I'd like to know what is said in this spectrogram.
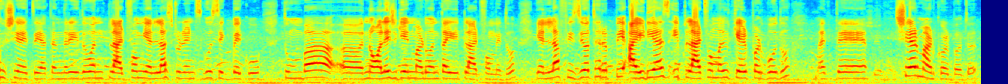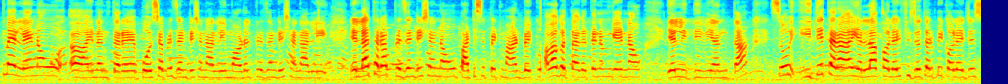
ಖುಷಿ ಆಯಿತು. ಯಾಕಂದರೆ ಇದು ಒಂದು ಪ್ಲ್ಯಾಟ್ಫಾರ್ಮ್ ಎಲ್ಲ ಸ್ಟೂಡೆಂಟ್ಸ್ಗೂ ಸಿಗಬೇಕು. ತುಂಬ ನಾಲೆಜ್ ಗೇನ್ ಮಾಡುವಂಥ ಈ ಪ್ಲ್ಯಾಟ್ಫಾರ್ಮ್ ಇದು. ಎಲ್ಲ ಫಿಸಿಯೋಥೆರಪಿ ಐಡಿಯಾಸ್ ಈ ಪ್ಲ್ಯಾಟ್ಫಾರ್ಮಲ್ಲಿ ಕೇಳ್ಪಡ್ಬೋದು ಮತ್ತು ಶೇರ್ ಮಾಡ್ಕೊಳ್ಬೋದು. ಆಮೇಲೆ ನಾವು ಏನಂತಾರೆ ಪೋಸ್ಟರ್ ಪ್ರೆಸೆಂಟೇಷನ್ ಆಗಲಿ ಮಾಡೆಲ್ ಪ್ರೆಸೆಂಟೇಷನ್ ಆಗಲಿ ಎಲ್ಲ ಥರ ಪ್ರೆಸೆಂಟೇಷನ್ ನಾವು ಪಾರ್ಟಿಸಿಪೇಟ್ ಮಾಡಬೇಕು. ಅವಾಗ ಗೊತ್ತಾಗುತ್ತೆ ನಮಗೆ ನಾವು ಎಲ್ಲಿದ್ದೀವಿ ಅಂತ. ಸೊ ಇದೇ ಥರ ಎಲ್ಲ ಕಾಲೇಜ್ ಫಿಸಿಯೋಥೆರಪಿ ಕಾಲೇಜಸ್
